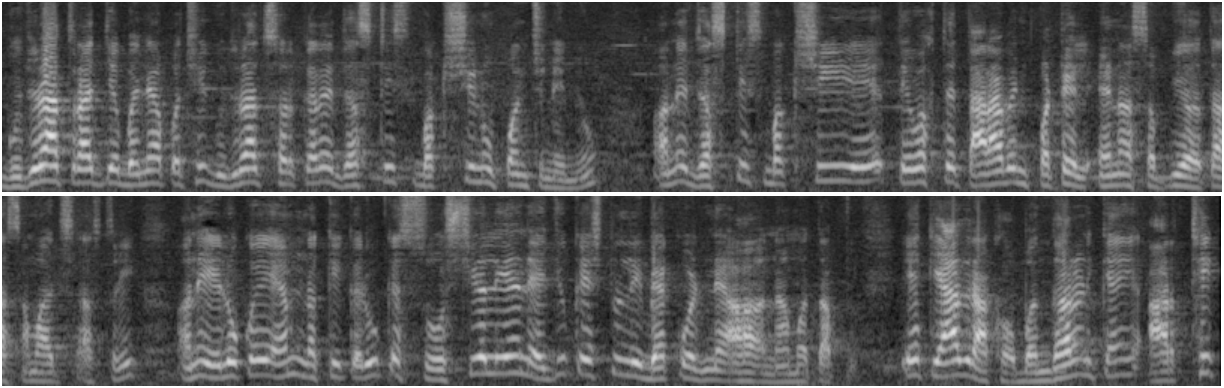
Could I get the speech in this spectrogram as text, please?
ગુજરાત રાજ્ય બન્યા પછી ગુજરાત સરકારે જસ્ટિસ બક્ષીનું પંચ નિમ્યું. અને જસ્ટિસ બક્ષીએ તે વખતે તારાબેન પટેલ એના સભ્ય હતા સમાજશાસ્ત્રી, અને એ લોકોએ એમ નક્કી કર્યું કે સોશિયલી એન્ડ એજ્યુકેશનલી બેકવર્ડને આ અનામત આપવી. એક યાદ રાખો, બંધારણ ક્યાંય આર્થિક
